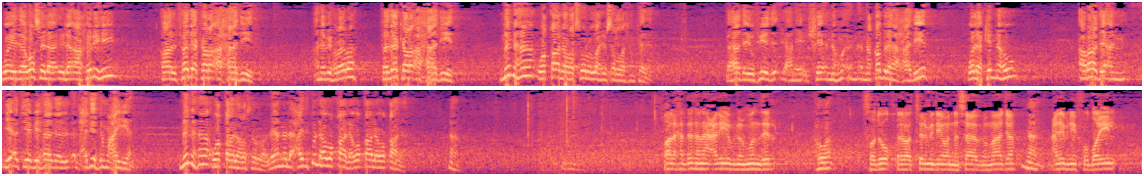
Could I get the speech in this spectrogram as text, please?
وإذا وصل إلى آخره قال فذكر أحاديث عن أبي هريرة فذكر أحاديث منها وقال رسول الله صلى الله عليه وسلم كذا فهذا يفيد يعني شيء أنه أن قبلها أحاديث ولكنه أراد أن يأتي بهذا الحديث المعين. منها وقال رسول الله لأن الأحاديث كلها وقال وقال وقال. نعم. قال حدثنا علي بن المنذر هو؟ صدوق رواه الترمذي والنسائي بن ماجه. نعم. عن ابن فضيل.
